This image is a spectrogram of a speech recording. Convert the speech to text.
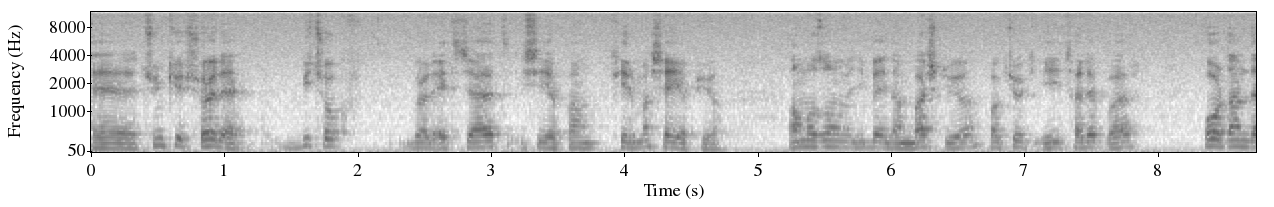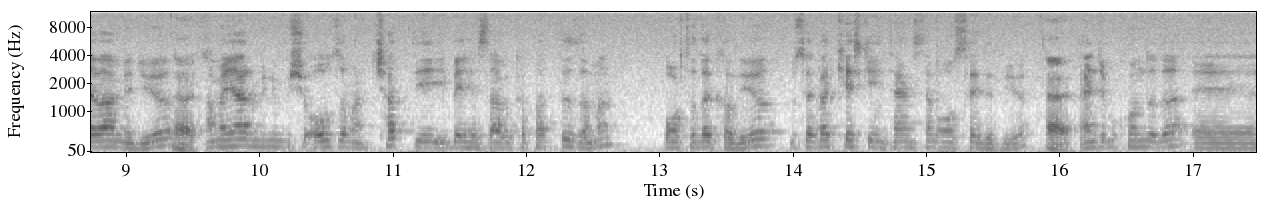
Ee, çünkü şöyle birçok böyle e-ticaret işi yapan firma şey yapıyor. Amazon ve eBay'den başlıyor. Bakıyor ki iyi talep var. Oradan devam ediyor. Evet. Ama yarın bir gün bir şey olduğu zaman çat diye eBay hesabı kapattığı zaman ortada kalıyor. Bu sefer keşke internet sitem olsaydı diyor. Evet. Bence bu konuda da e,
